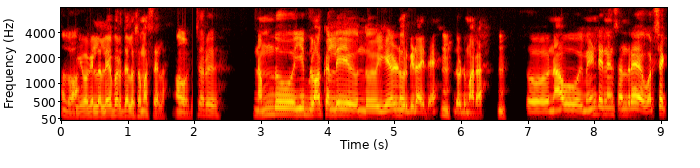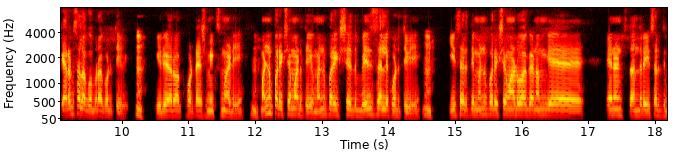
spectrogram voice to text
ಅಲ್ವಾ? ಇವಾಗೆಲ್ಲ ಲೇಬರ್ದೆಲ್ಲ ಸಮಸ್ಯೆ ಇಲ್ಲ ಹೌದು. ಸರ್ ನಮ್ದು ಈ ಬ್ಲಾಕ್ ಅಲ್ಲಿ ಒಂದು ಏಳ್ನೂರು ಗಿಡ ಇದೆ ದೊಡ್ಡ ಮರ. ಸೊ ನಾವು ಮೇಂಟೆನೆನ್ಸ್ ಅಂದ್ರೆ ವರ್ಷಕ್ಕೆ ಎರಡ್ ಸಲ ಗೊಬ್ಬರ ಕೊಡ್ತೀವಿ. ಯೂರಿಯಾ ರಾಕ್ ಪೊಟ್ಯಾಶ್ ಮಿಕ್ಸ್ ಮಾಡಿ. ಮಣ್ಣು ಪರೀಕ್ಷೆ ಮಾಡ್ತೀವಿ. ಮಣ್ಣು ಪರೀಕ್ಷೆ ಬೇಸಿಸ್ ಅಲ್ಲಿ ಕೊಡ್ತೀವಿ. ಈ ಸರ್ತಿ ಮಣ್ಣು ಪರೀಕ್ಷೆ ಮಾಡುವಾಗ ನಮ್ಗೆ ಏನನ್ಸುತ್ತೆ ಅಂದ್ರೆ ಈ ಸರ್ತಿ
